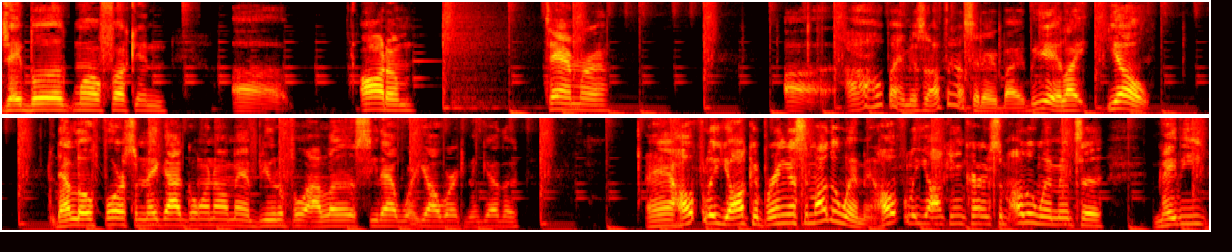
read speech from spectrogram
Jay Bug, motherfucking uh Autumn, Tamara. Uh I hope I ain't missing. I think I said everybody. But yeah, like, yo, that little foursome they got going on, man, beautiful. I love to see that where y'all working together. And hopefully y'all could bring us some other women. Hopefully y'all can encourage some other women to maybe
